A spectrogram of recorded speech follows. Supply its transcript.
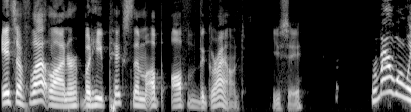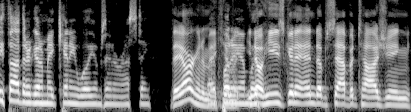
It's a flatliner, but he picks them up off of the ground. You see. remember when we thought they were going to make Kenny Williams interesting? They are going to By make him. him you know, he's going to end up sabotaging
